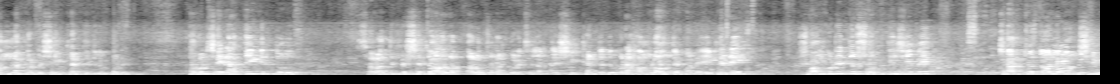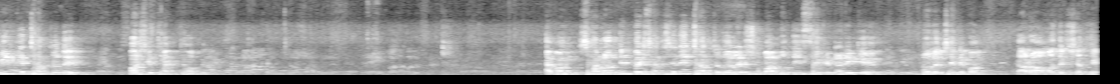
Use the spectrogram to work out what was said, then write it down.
হামলা করবে শিক্ষার্থীদের উপরে। তখন সেই রাতেই কিন্তু সালাউদ্দিনের সাথে আলাপ আলোচনা করেছিলাম যে শিক্ষার্থীদের উপরে হামলা হতে পারে। এখানে সংগঠিত শক্তি হিসেবে ছাত্র দল এবং শিবিরকে ছাত্রদের পাশে থাকতে হবে। এবং সালাউদ্দিন ভাই সাথে সাথে ছাত্র দলের সভাপতি, সেক্রেটারিকে বলেছেন এবং তারাও আমাদের সাথে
